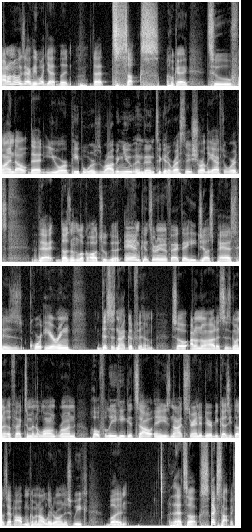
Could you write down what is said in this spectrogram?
I don't know exactly what yet, but that sucks. Okay. To find out that your people was robbing you and then to get arrested shortly afterwards, that doesn't look all too good. And considering the fact that he just passed his court hearing, this is not good for him. So I don't know how this is going to affect him in the long run. Hopefully he gets out and he's not stranded there because he does have album coming out later on this week. But that sucks. Next topic.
